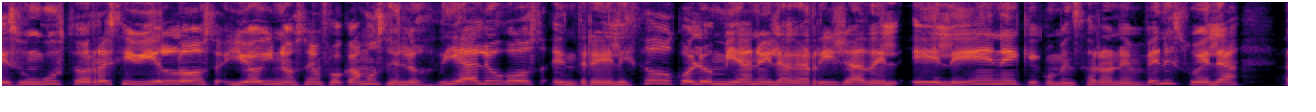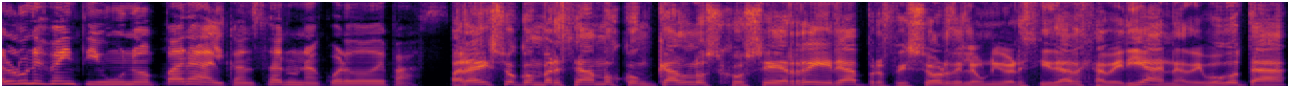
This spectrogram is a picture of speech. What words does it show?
Es un gusto recibirlos y hoy nos enfocamos en los diálogos entre el Estado colombiano y la guerrilla del ELN que comenzaron en Venezuela el lunes 21 para alcanzar un acuerdo de paz. Para eso conversamos con Carlos José Herrera, profesor de la Universidad Javeriana de Bogotá,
